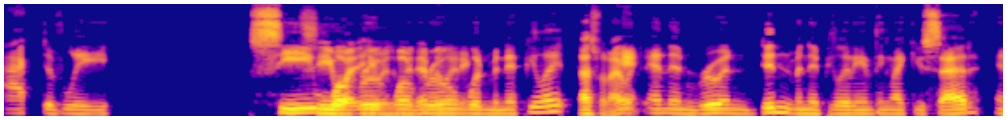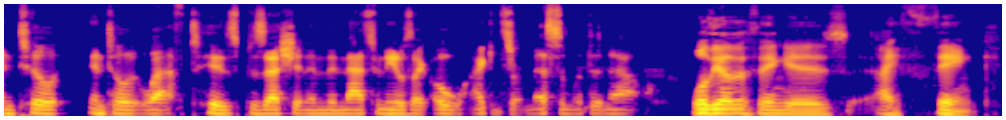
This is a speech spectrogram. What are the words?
actively see, See what what he Ru- was what Ruin would manipulate, That's what I would and, and then Ruin didn't manipulate anything like you said until until it left his possession, and then that's when he was like, "Oh, I can start messing with it now." Well, the other thing is, I think,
